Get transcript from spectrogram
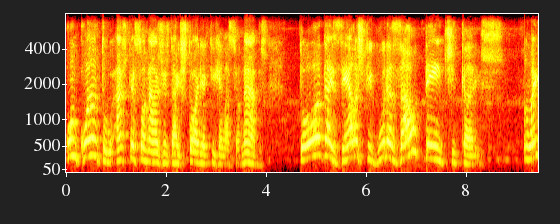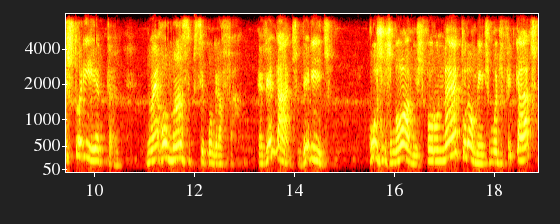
Conquanto as personagens da história aqui relacionadas, todas elas figuras autênticas. Não é historieta, não é romance psicografado. É verdade, verídico. Cujos nomes foram naturalmente modificados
